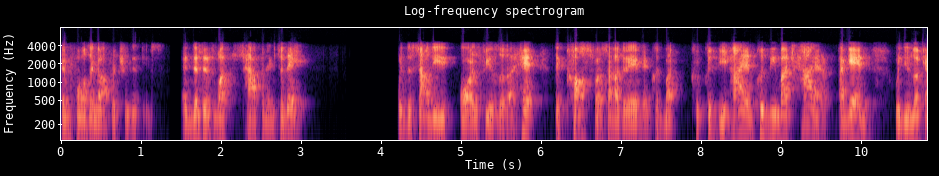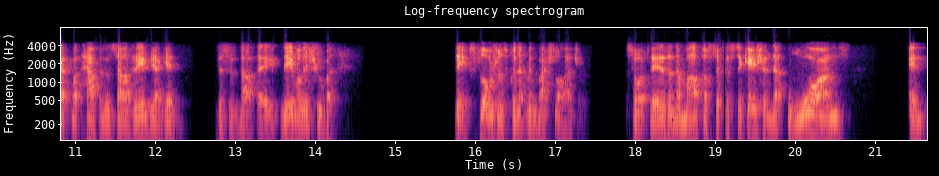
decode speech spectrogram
imposing opportunities. And this is what's happening today. With the Saudi oil fields hit, the cost for Saudi Arabia could, could, could be higher, it could be much higher. Again, when you look at what happened in Saudi Arabia, again, this is not a naval issue, but the explosions could have been much larger. So there is an amount of sophistication that warns and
